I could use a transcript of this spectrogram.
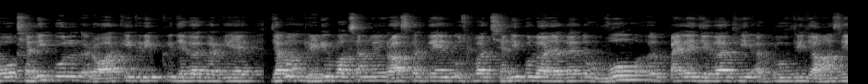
وہ شنی پل روات کے قریب کی جگہ کر کے ہے۔ جب ہم ریڈیو پاکستان میں کراس کرتے ہیں، اس کے بعد شنی پل آ جاتا ہے، تو وہ پہلے جگہ تھی، اپروو تھی جہاں سے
